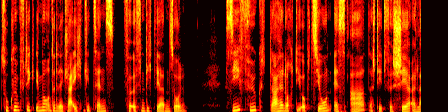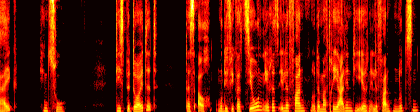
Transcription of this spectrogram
zukünftig immer unter der gleichen Lizenz veröffentlicht werden soll. Sie fügt daher noch die Option SA, das steht für Share Alike, hinzu. Dies bedeutet, dass auch Modifikationen Ihres Elefanten oder Materialien, die Ihren Elefanten nutzen,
